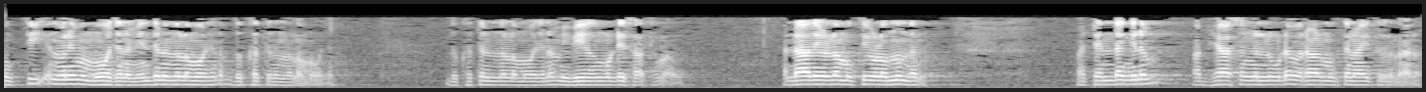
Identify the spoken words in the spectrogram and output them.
മുക്തി എന്ന് പറയുമ്പോൾ മോചനം. എന്തിൽ നിന്നുള്ള മോചനം? ദുഃഖത്തിൽ നിന്നുള്ള മോചനം. ദുഃഖത്തിൽ നിന്നുള്ള മോചനം വിവേകം കൊണ്ടേ സാധ്യമാകും. അല്ലാതെയുള്ള മുക്തികളൊന്നും തന്നെ. മറ്റെന്തെങ്കിലും അഭ്യാസങ്ങളിലൂടെ ഒരാൾ മുക്തനായി തീർന്നാലും?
